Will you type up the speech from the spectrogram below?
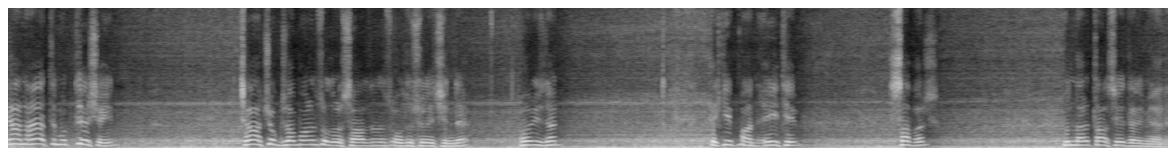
Yani hayatı mutlu yaşayın. Çağa çok zamanınız olur sağlığınız olduğu süre içinde. O yüzden ekipman, eğitim, sabır bunları tavsiye ederim yani.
